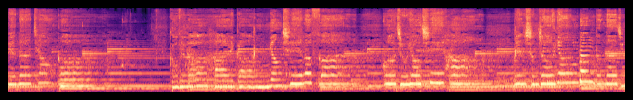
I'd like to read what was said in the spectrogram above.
远的眺望，告别了海港，扬起了帆，我就要起航，面向朝阳，淡淡的金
